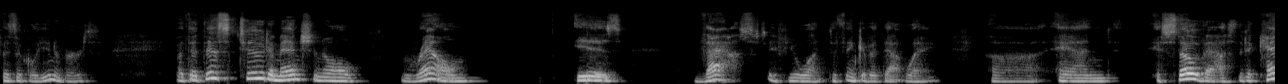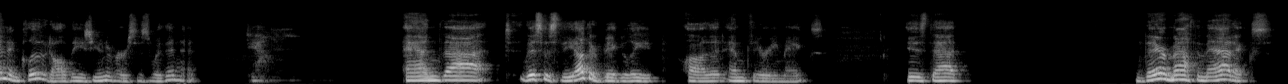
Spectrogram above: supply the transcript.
physical universe. But that this two dimensional realm is vast, if you want to think of it that way. Uh, and is so vast that it can include all these universes within it. Yeah. And that this is the other big leap uh, that M theory makes is that their mathematics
